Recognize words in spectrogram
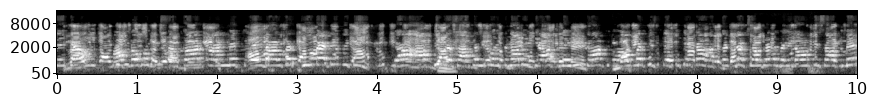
में राहुल गांधी इस चीज़ का जवाब देंगे। आप लोग क्या आपके प्रशासन को इतना भी ज्ञात नहीं था कि वहाँ पर किस का हस्तक्षेप चल रहा है महिलाओं के साथ में।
